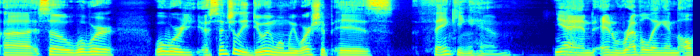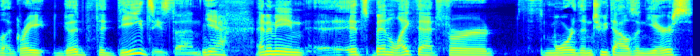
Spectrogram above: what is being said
Uh, so what we're what we're essentially doing when we worship is thanking Him, Yeah. and and reveling in all the great good the deeds He's done. Yeah. and I mean it's been like that for more than two thousand years.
